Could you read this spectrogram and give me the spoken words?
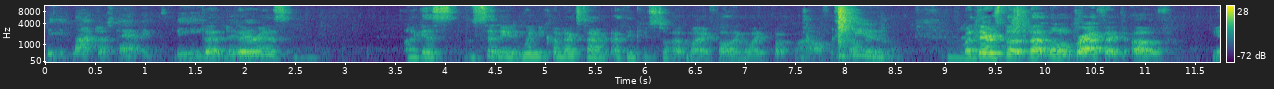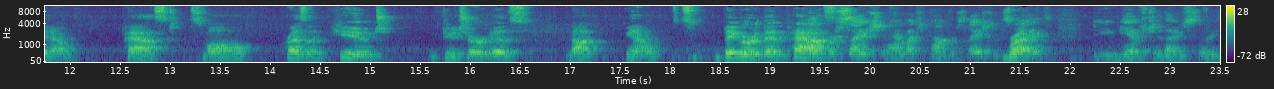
be- not just having, it's being. that doing. there is. I guess Cindy, when you come next time, I think you still have my Falling Awake book, my office I copy. But there's the that little graphic of, you know, past, small, present, huge. Future is not, you know, it's bigger than past. Conversation, how much conversation space Right. do you give to those three?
